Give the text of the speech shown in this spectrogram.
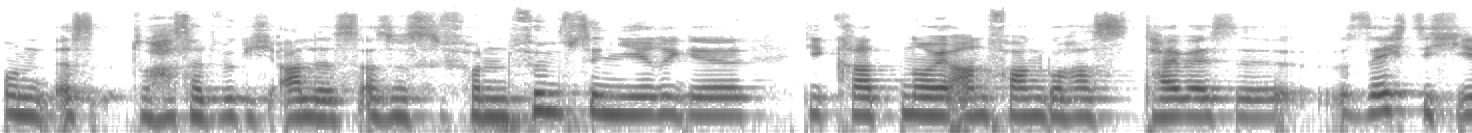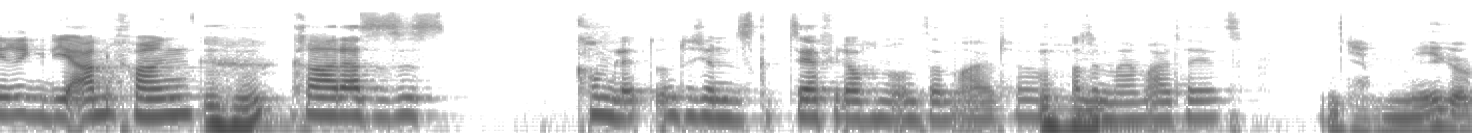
Und es, du hast halt wirklich alles. Also es ist von 15-Jährige, die gerade neu anfangen, du hast teilweise 60-Jährige, die anfangen gerade. Also es ist komplett unterschiedlich und es gibt sehr viel auch in unserem Alter, also in meinem Alter jetzt. Ja, mega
